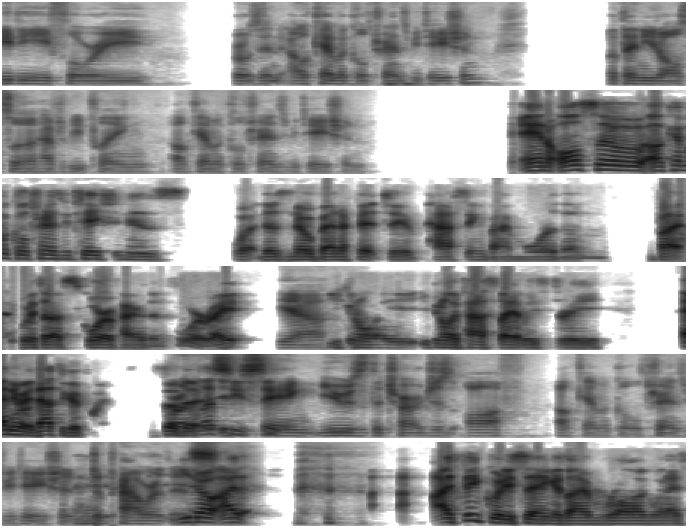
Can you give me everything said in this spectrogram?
BD Flory throws in alchemical transmutation, but then you'd also have to be playing alchemical transmutation. And also, alchemical transmutation is what? There's no benefit to passing by more than by with a score of higher than four, right? Yeah. You can only you can only pass by at least three. Anyway, Or- that's a good point. So the- unless he's saying use the charges off alchemical transmutation to Uh, power this. you know, I I think what he's saying is I'm wrong when I say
